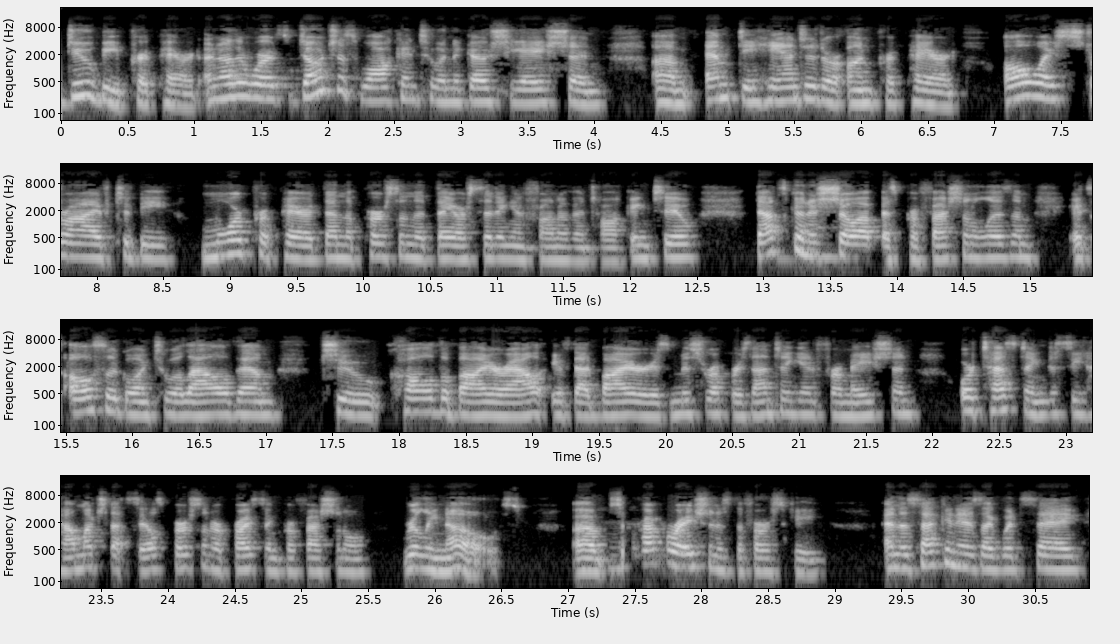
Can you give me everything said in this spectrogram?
do be prepared. In other words, don't just walk into a negotiation um, empty handed or unprepared. Always strive to be more prepared than the person that they are sitting in front of and talking to. That's going to show up as professionalism. It's also going to allow them to call the buyer out if that buyer is misrepresenting information or testing to see how much that salesperson or pricing professional really knows. Um, so, preparation is the first key. And the second is I would say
